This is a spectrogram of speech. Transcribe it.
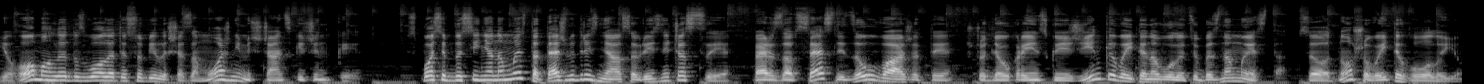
Його могли дозволити собі лише заможні міщанські жінки. Спосіб носіння намиста теж відрізнявся в різні часи. Перш за все, слід зауважити, що для української жінки вийти на вулицю без намиста все одно, що вийти голою.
